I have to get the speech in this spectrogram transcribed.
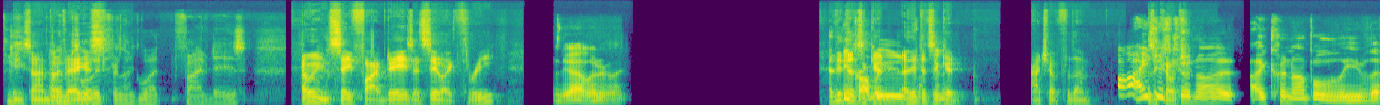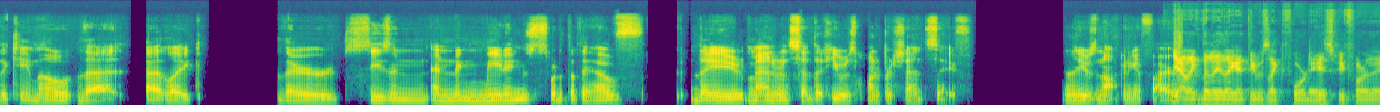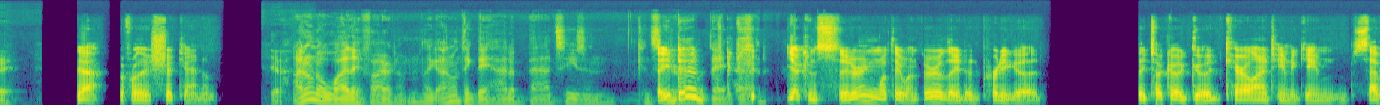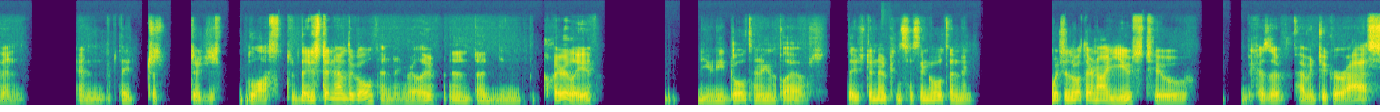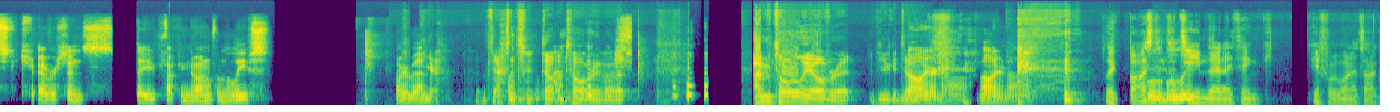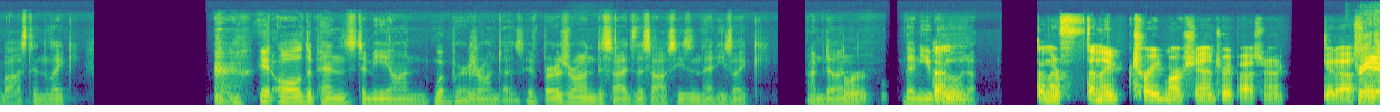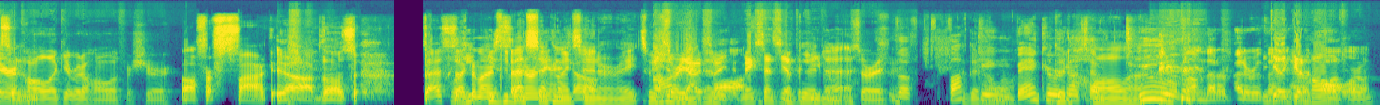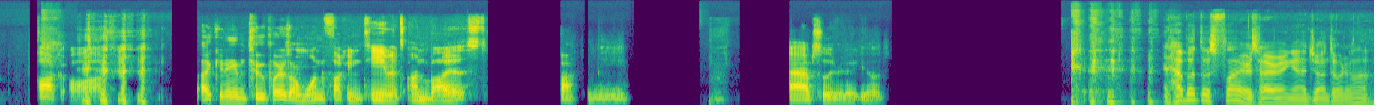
being signed by Vegas. for like what five days? I wouldn't even say five days. I'd say like three. Yeah, literally. I think He that's a good. I think that's a good matchup for them. Oh, I just coach. could not. I could not believe that it came out that at like their season-ending meetings what that they have, they management said that he was 100% safe, and that he was not going to get fired. Yeah, like literally, like I think it was like four days before they. yeah, before they shit canned him. Yeah, I don't know why they fired him. Like I don't think they had a bad season. Considering did. What they had. Yeah, considering what they went through, they did pretty good. They took a good Carolina team to Game Seven, and they just they just lost. They just didn't have the goaltending really, and, and clearly, you need goaltending in the playoffs. They just didn't have consistent goaltending, which is what they're not used to because of having Tuukka Rask ever since they fucking got him from the Leafs. Sorry, Ben. Yeah. don't don't worry about it. I'm totally over it. If you could tell. No, you're not. No, you're not. Like Boston's a team that I think, if we want to talk Boston, like it all depends to me on what Bergeron does. If Bergeron decides this offseason that he's like, I'm done, Or- then you blow then it up. Then they're then they trade Marchand, trade Pastrnak, get assets. Trade Erik and- Haula. Get rid of Haula for sure. Oh, for fuck! Yeah, those best Well, he- second line he's the center best in second line NHL. center, right? So he Oh, should sorry. Yeah, net, sorry. It makes sense. You a have to good, keep him. uh, Sorry. The fucking haul. Vancouver good Canucks have two of them that are better You than get a good Erik Haula for him. Fuck off! I can name two players on one fucking team. It's unbiased. Fuck me. Absolutely ridiculous. and how about those Flyers hiring uh, John Tortorella?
